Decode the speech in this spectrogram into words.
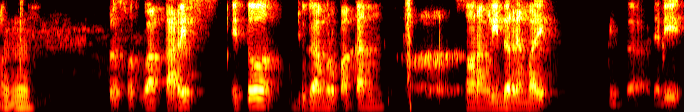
mm -hmm. terus menurut gue Karis itu juga merupakan seorang leader yang baik gitu jadi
